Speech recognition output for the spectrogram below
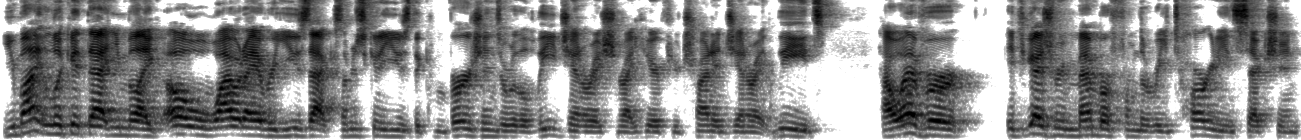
you might look at that and you be like oh well, why would I ever use that? Because I'm just gonna use the conversions or the lead generation right here if you're trying to generate leads. However if you guys remember from the retargeting section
